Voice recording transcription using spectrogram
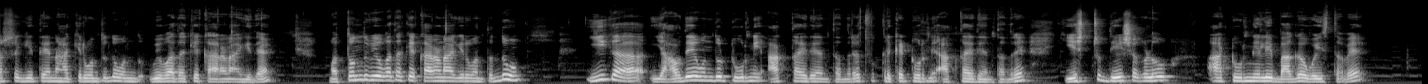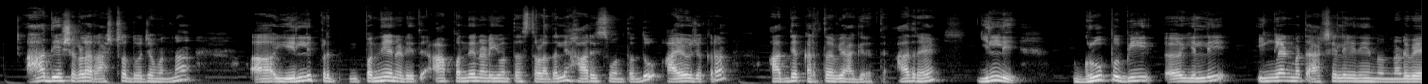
ರಾಷ್ಟ್ರಗೀತೆಯನ್ನು ಹಾಕಿರುವಂಥದ್ದು ಒಂದು ವಿವಾದಕ್ಕೆ ಕಾರಣ ಆಗಿದೆ. ಮತ್ತೊಂದು ವಿವಾದಕ್ಕೆ ಕಾರಣ ಆಗಿರುವಂಥದ್ದು, ಈಗ ಯಾವುದೇ ಒಂದು ಟೂರ್ನಿ ಆಗ್ತಾ ಇದೆ ಅಂತಂದರೆ ಅಥವಾ ಕ್ರಿಕೆಟ್ ಟೂರ್ನಿ ಆಗ್ತಾ ಇದೆ ಅಂತಂದರೆ ಎಷ್ಟು ದೇಶಗಳು ಆ ಟೂರ್ನಿಯಲ್ಲಿ ಭಾಗವಹಿಸ್ತವೆ? ಆ ದೇಶಗಳ ರಾಷ್ಟ್ರಧ್ವಜವನ್ನು ಎಲ್ಲಿ ಪ್ರ, ಪಂದ್ಯ ನಡೆಯುತ್ತೆ, ಆ ಪಂದ್ಯ ನಡೆಯುವಂಥ ಸ್ಥಳದಲ್ಲಿ ಹಾರಿಸುವಂಥದ್ದು ಆಯೋಜಕರ ಆದ್ಯ ಕರ್ತವ್ಯ ಆಗಿರುತ್ತೆ. ಆದರೆ ಇಲ್ಲಿ ಗ್ರೂಪ್ ಬಿ ಇಲ್ಲಿ ಇಂಗ್ಲೆಂಡ್ ಮತ್ತು ಆಸ್ಟ್ರೇಲಿಯನ್ ನಡುವೆ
